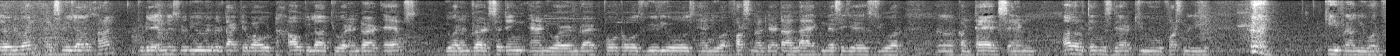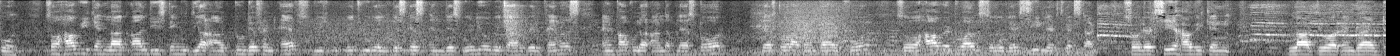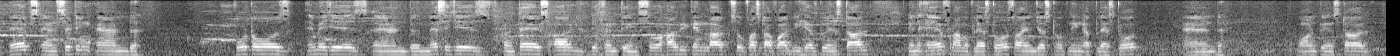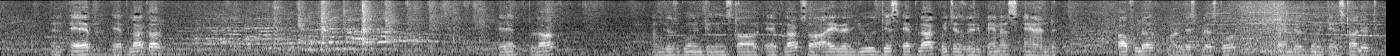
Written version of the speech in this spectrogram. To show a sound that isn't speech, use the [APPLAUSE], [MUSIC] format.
Hello everyone, it's me Jawad Khan. Today in this video we will talk about how to lock your Android apps, your Android setting and your Android photos, videos and your personal data like messages, your uh, contacts and other things that you personally [CLEARS THROAT] keep on your phone so how we can lock all these things there are two different apps which, which we will discuss in this video which are very famous and popular on the play store play store of android phone. So how it works so let's see let's get started. So let's see how we can lock your android apps and setting and photos images and messages contacts all different things. So how we can log? So first of all we have to install an app from a play store. So i am just opening a play store and want to install an app app locker. App lock I'm just going to install AppLock so I will use this AppLock which is very famous and popular on this Play Store. So I'm just going to install it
